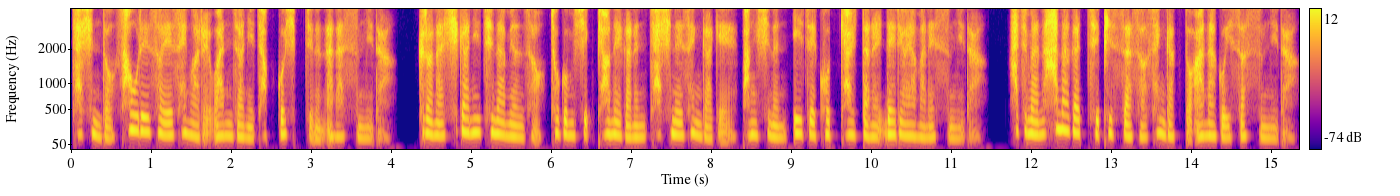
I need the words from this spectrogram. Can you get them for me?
자신도 서울에서의 생활을 완전히 접고 싶지는 않았습니다. 그러나 시간이 지나면서 조금씩 변해가는 자신의 생각에 방 씨는 이제 곧 결단을 내려야만 했습니다. 하지만 하나같이 비싸서 생각도 안 하고 있었습니다.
